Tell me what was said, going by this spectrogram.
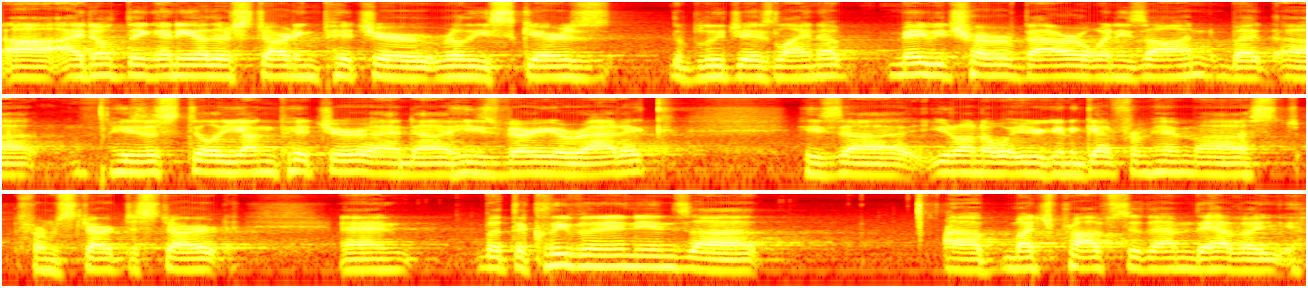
uh, I don't think any other starting pitcher really scares the Blue Jays lineup. Maybe Trevor Bauer when he's on, but uh, he's a still a young pitcher and uh, he's very erratic. He's uh, you don't know what you're going to get from him uh, st- from start to start, and but the Cleveland Indians, uh, much props to them. They have a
